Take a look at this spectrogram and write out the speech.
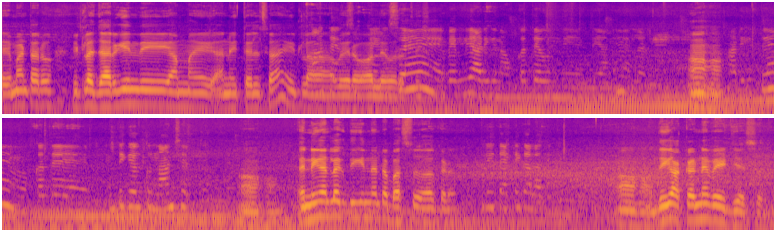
ఏమంటారు? ఇట్లా జరిగింది అమ్మాయి అని తెలుసా? ఇట్లా వేరే వాళ్ళు ఎవరు తెలిసే వెళ్ళి అడిగిన ఒక్కతే ఉంది ఏంటి అని వెళ్ళి అడిగిన ఆహా. అడిగితే ఒక్కతే ఇంటికి వెళ్తున్నా అని చెప్పాను ఆహా. ఎన్ని గంటలకు దిగిందంట బస్సు అక్కడ? త్రీ థర్టీకి అలా దిగింది. ఆహా. దిగి అక్కడనే వెయిట్ చేస్తుంది.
